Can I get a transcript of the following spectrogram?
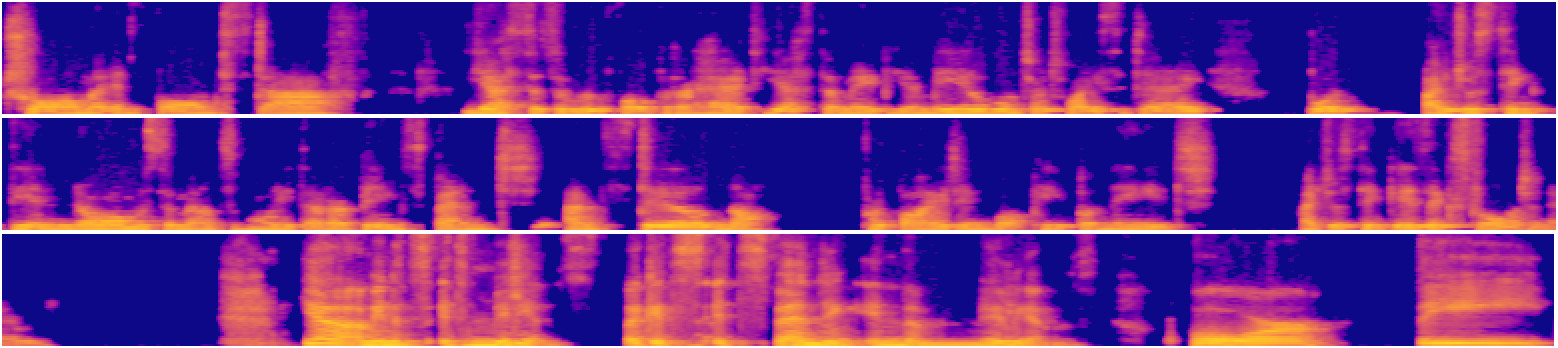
trauma informed staff. Yes, there's a roof over their head. Yes, there may be a meal once or twice a day. But I just think the enormous amounts of money that are being spent and still not providing what people need, I just think is extraordinary. Yeah, I mean it's it's millions. Like it's it's spending in the millions for the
